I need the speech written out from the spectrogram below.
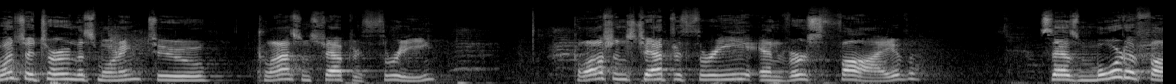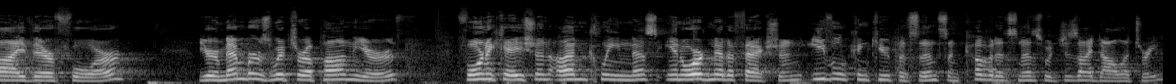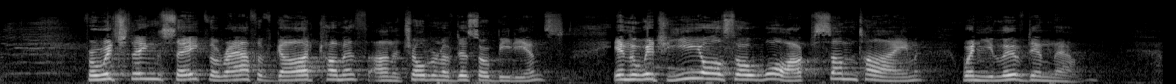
Want you to turn this morning to Colossians chapter 3. Colossians chapter 3 and verse 5 says, Mortify, therefore, your members which are upon the earth fornication, uncleanness, inordinate affection, evil concupiscence, and covetousness, which is idolatry. For which things' sake the wrath of God cometh on the children of disobedience, in the which ye also walked some time when ye lived in them.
